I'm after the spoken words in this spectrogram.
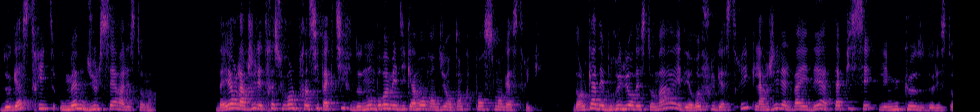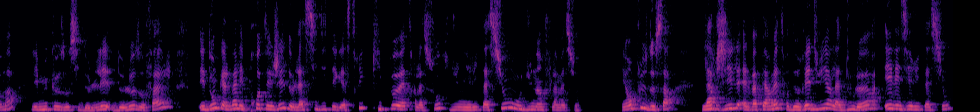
de gastrite ou même d'ulcère à l'estomac. D'ailleurs, l'argile est très souvent le principe actif de nombreux médicaments vendus en tant que pansement gastrique. Dans le cas des brûlures d'estomac et des reflux gastriques, l'argile, elle va aider à tapisser les muqueuses de l'estomac, les muqueuses aussi de l'œsophage, et donc elle va les protéger de l'acidité gastrique qui peut être la source d'une irritation ou d'une inflammation. Et en plus de ça, l'argile, elle va permettre de réduire la douleur et les irritations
